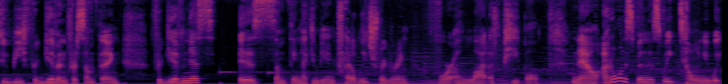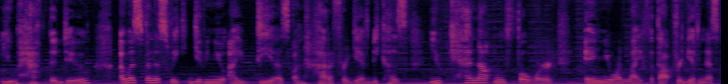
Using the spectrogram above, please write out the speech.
to be forgiven for something. Forgiveness is something that can be incredibly triggering for a lot of people. Now, I don't want to spend this week telling you what you have to do. I want to spend this week giving you ideas on how to forgive because you cannot move forward in your life without forgiveness.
